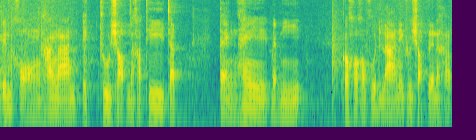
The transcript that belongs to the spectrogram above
เป็นของทางร้าน X2 Shop นะครับ ที่จัดแต่งให้แบบนี้ ก็ขอขอบคุณร้าน X2 Shop ด้วยนะครับ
